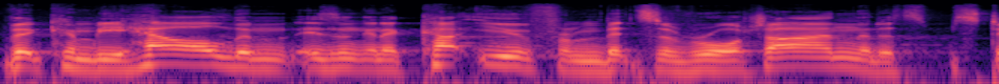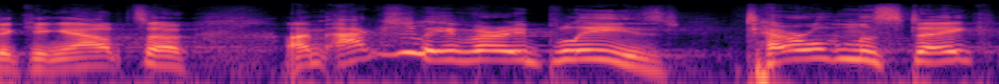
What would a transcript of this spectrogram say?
that can be held and isn't going to cut you from bits of wrought iron that are sticking out. So I'm actually very pleased. Terrible mistake.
